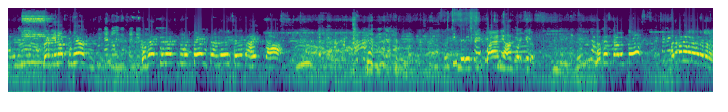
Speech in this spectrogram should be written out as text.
तो गेला पुण्यात पुण्यात की म्हणतो इथं सेवक आहेत का? बायांनी हात वर केलं. लगेच काय म्हणतो? अरे बरं बरं बरं बरं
